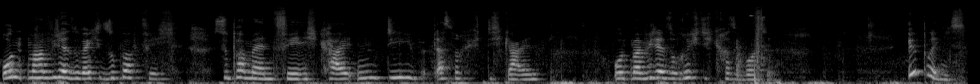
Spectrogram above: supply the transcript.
Und mal wieder so welche Superman-Fähigkeiten. Die, das war richtig geil. Und mal wieder so richtig krasse Bosse. Übrigens,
